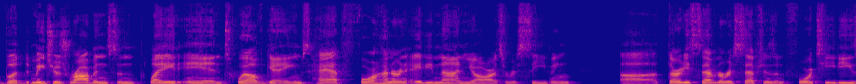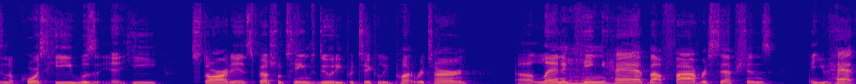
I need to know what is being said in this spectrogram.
But Demetrius Robinson played in 12 games, had 489 yards receiving, uh, 37 receptions and four TDs, and of course he was he starred in special teams duty, particularly punt return. Uh, Landon King had about five receptions, and you had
